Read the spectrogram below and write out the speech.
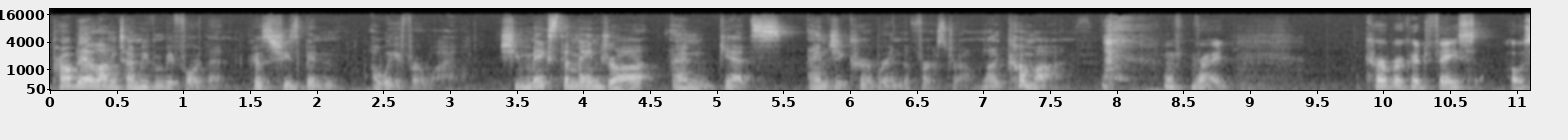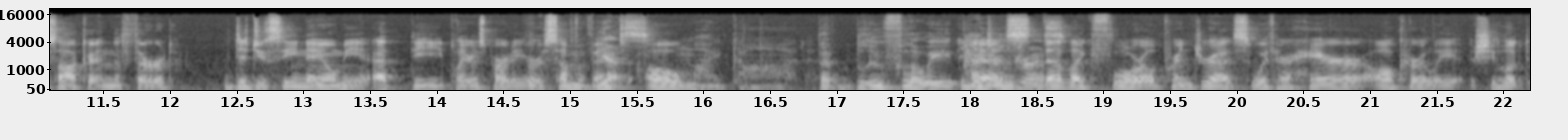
probably a long time even before then, because she's been away for a while. She makes the main draw and gets Angie Kerber in the first round. Like, come on. right. Kerber could face Osaka in the third. Did you see Naomi at the players' party or some event? Yes. Oh my god. That blue flowy pattern yes, dress. that like floral print dress with her hair all curly. She looked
